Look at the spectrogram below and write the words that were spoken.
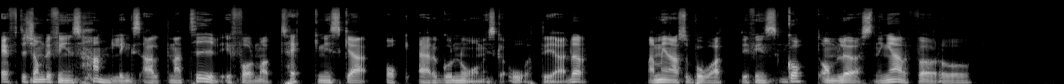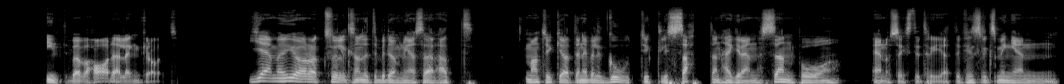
Eftersom det finns handlingsalternativ i form av tekniska och ergonomiska åtgärder. Man menar alltså på att det finns gott om lösningar för att inte behöva ha det här längdkravet. JämO gör också liksom lite bedömningar så här att man tycker att den är väldigt godtyckligt satt, den här gränsen på 1,63. Att det finns liksom ingen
